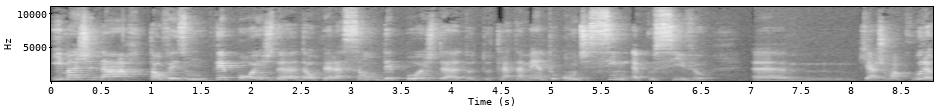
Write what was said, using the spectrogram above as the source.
imaginar talvez um depois da, da operação, depois da, do, do, tratamento, onde sim é possível é, que haja uma cura,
